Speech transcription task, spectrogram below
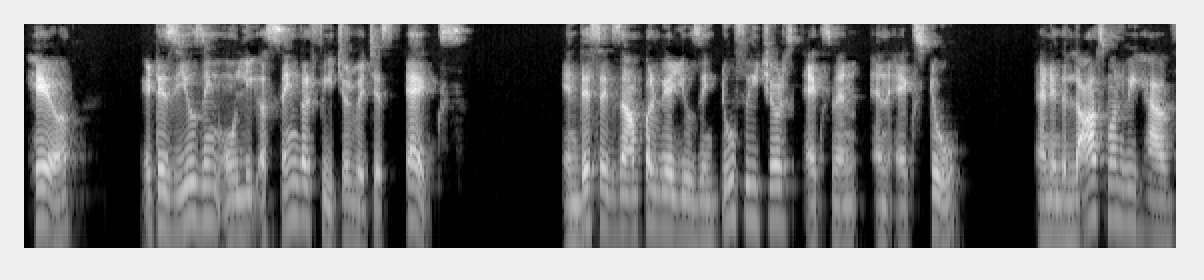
here it is using only a single feature which is x In this example, we are using two features x1 and x2 and in the last one we have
